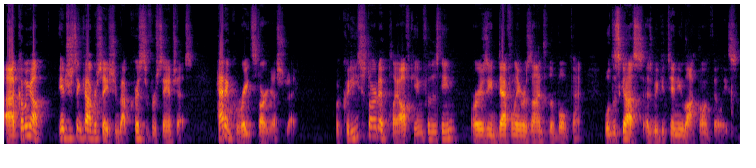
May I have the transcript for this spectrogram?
Uh, coming up, interesting conversation about Cristopher Sanchez. Had a great start yesterday, but could he start a playoff game for this team, or is he definitely resigned to the bullpen? We'll discuss as we continue Locked On Phillies.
